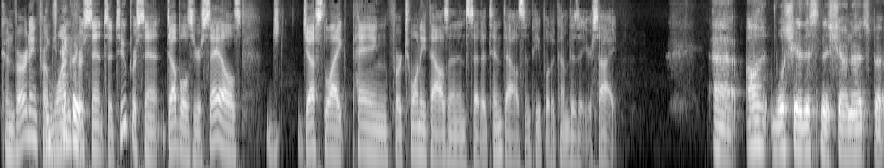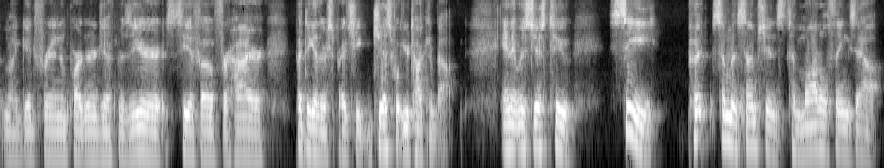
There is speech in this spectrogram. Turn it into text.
Converting from one percent to two percent doubles your sales, j- just like paying for twenty thousand instead of ten thousand people to come visit your site. Uh, I'll, we'll share this in the show notes, but my good friend and partner Jeff Mazier, CFO for Hire, put together a spreadsheet just what you're talking about, and it was just to see put some assumptions to model things out,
